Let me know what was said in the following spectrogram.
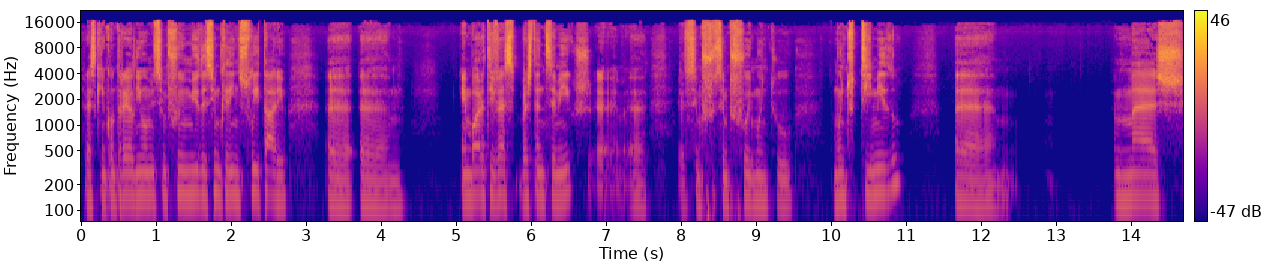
parece que encontrei ali um sempre fui um miúdo assim um bocadinho solitário. Uh, uh, embora tivesse bastantes amigos, uh, sempre, sempre fui muito, muito tímido, mas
